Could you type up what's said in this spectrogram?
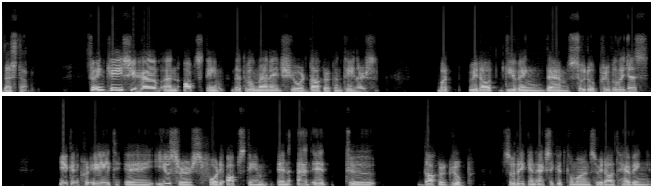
desktop So in case you have an ops team that will manage your Docker containers, but without giving them sudo privileges, you can create a users for the ops team and add it to Docker group so they can execute commands without having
